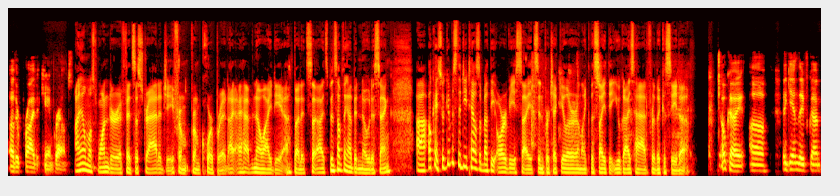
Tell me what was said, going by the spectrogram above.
other private campgrounds. I almost wonder if it's a strategy from from corporate. I, I have no idea, but it's uh, it's been something I've been noticing. Uh, okay, so give us the details about the RV sites in particular, and like the site that you guys had for the casita. Okay. Uh, again, they've got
